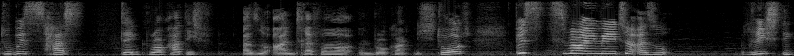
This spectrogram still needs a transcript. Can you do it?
Du bist. Hast. Der Brock hat dich. Also einen Treffer und Brock hat dich tot bis zwei Meter, also richtig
